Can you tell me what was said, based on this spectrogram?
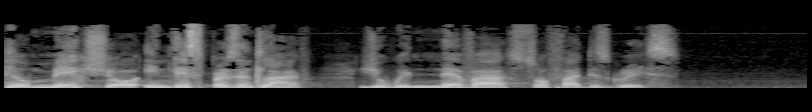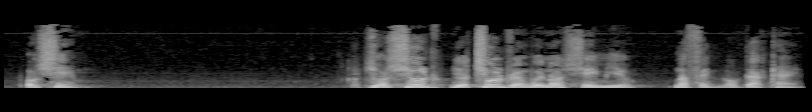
He'll make sure in this present life you will never suffer disgrace or shame. Your, children, your children will not shame you. Nothing of that kind.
